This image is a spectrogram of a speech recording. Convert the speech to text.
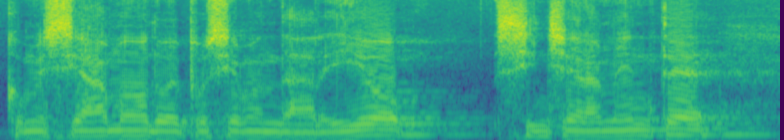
come siamo, dove possiamo andare. Io sinceramente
